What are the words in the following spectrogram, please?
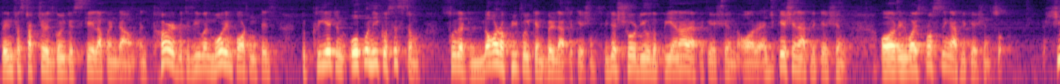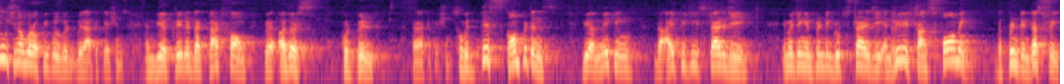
the infrastructure is going to scale up and down. And third, which is even more important, is to create an open ecosystem so that a lot of people can build applications. We just showed you the PNR application or education application or invoice processing application. So a huge number of people will build applications. and we have created that platform where others could build that application. So with this competence, we are making the IPG strategy, imaging and printing group strategy and really transforming the print industry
